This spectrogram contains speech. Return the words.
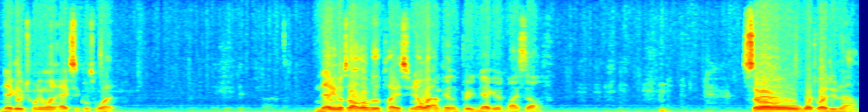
Negative 21x equals what? Negative. Negatives all over the place. You know what? I'm feeling pretty negative myself. So what do I do now?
